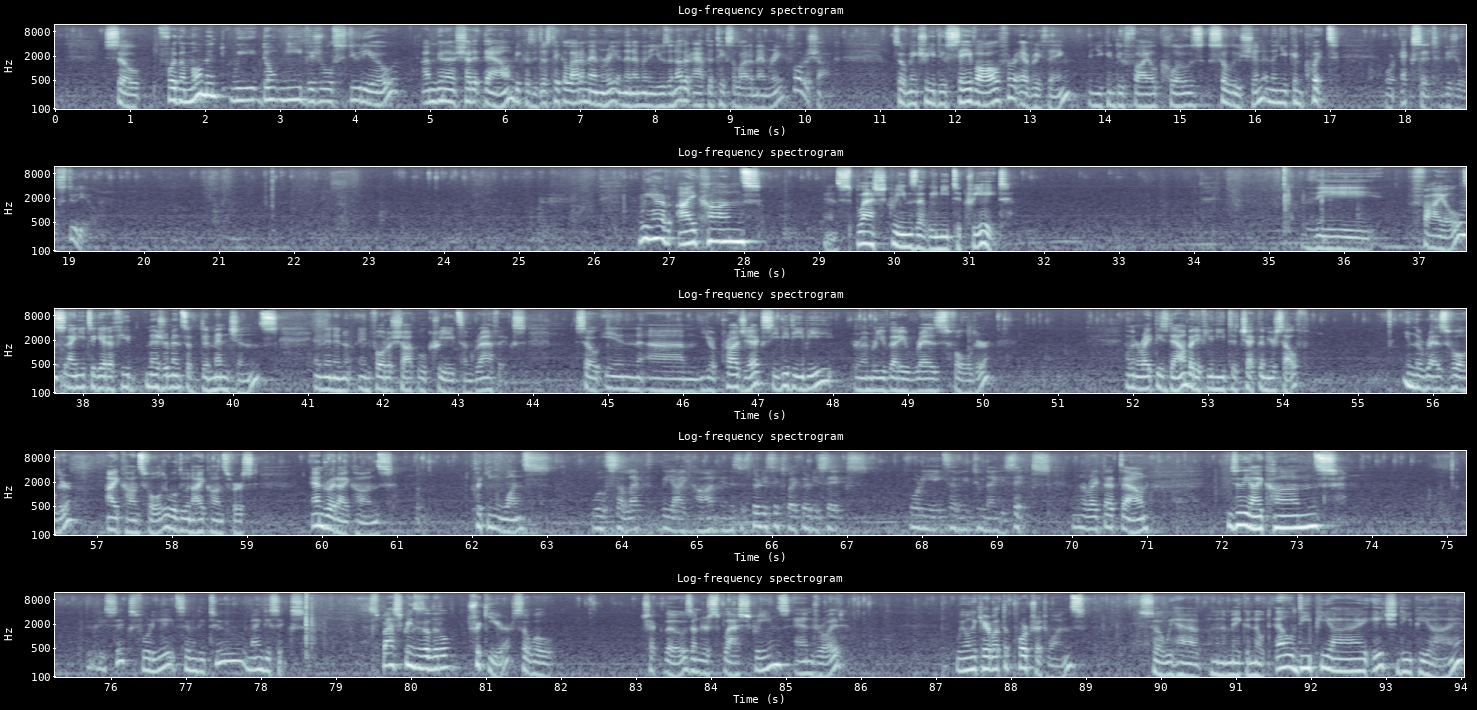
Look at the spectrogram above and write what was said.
So for the moment, we don't need Visual Studio. I'm going to shut it down because it does take a lot of memory, and then I'm going to use another app that takes a lot of memory, Photoshop. So make sure you do Save All for everything, and you can do File, Close, Solution, and then you can quit or exit Visual Studio. We have icons and splash screens that we need to create. The files, I need to get a few measurements of dimensions, and then in, in Photoshop we'll create some graphics. So in um, your project, CVDB, remember you've got a res folder. I'm going to write these down, but if you need to check them yourself, in the res folder, icons folder. We'll do an icons first. Android icons. Clicking once will select the icon, and this is 36 by 36, 48, 72, 96. I'm going to write that down. These are the icons. 36, 48, 72, 96. Splash screens is a little trickier, so we'll check those under splash screens, Android. We only care about the portrait ones. So we have, I'm going to make a note, LDPI, HDPI,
